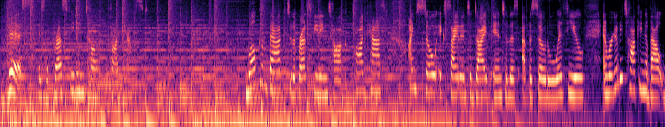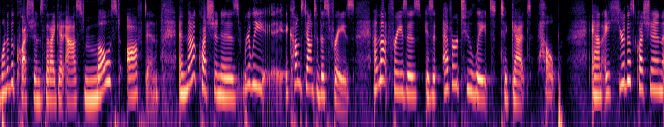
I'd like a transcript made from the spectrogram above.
This is the Breastfeeding Talk Podcast. Welcome back to the Breastfeeding Talk Podcast. I'm so excited to dive into this episode with you. And we're going to be talking about one of the questions that I get asked most often. And that question is really, it comes down to this phrase. And that phrase is Is it ever too late to get help? And I hear this question,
